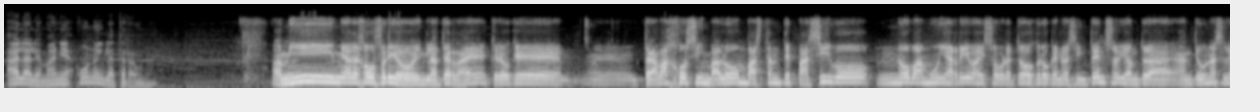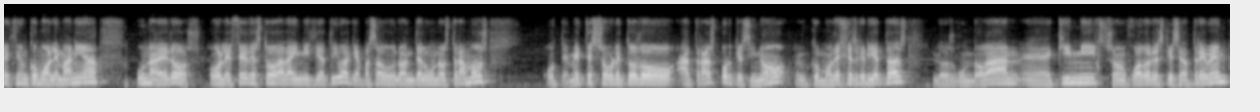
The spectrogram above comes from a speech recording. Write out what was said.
a la Alemania 1, Inglaterra 1. A mí me ha dejado frío Inglaterra, ¿eh? creo que eh, trabajo sin balón bastante pasivo, no va muy arriba y sobre todo creo que no es intenso y ante, ante una selección como Alemania, una de dos, o le cedes toda la iniciativa que ha pasado durante algunos tramos o te metes sobre todo atrás, porque si no, como dejes grietas, los Gundogan, eh, Kimmich son jugadores que se atreven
